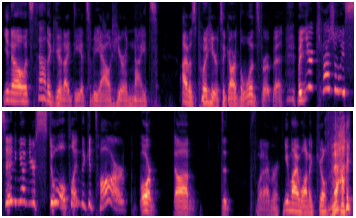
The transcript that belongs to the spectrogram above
You know, it's not a good idea to be out here at night. I was put here to guard the woods for a bit, but you're casually sitting on your stool playing the guitar. Or, um, whatever. You might want to go back.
